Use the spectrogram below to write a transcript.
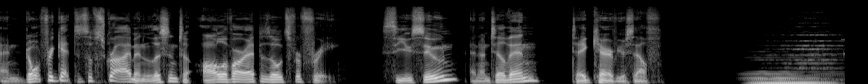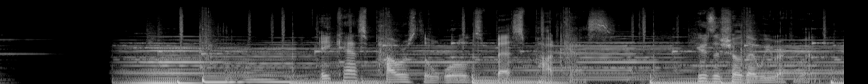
And don't forget to subscribe and listen to all of our episodes for free. See you soon, and until then, take care of yourself. ACAST powers the world's best podcasts. Here's a show that we recommend.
